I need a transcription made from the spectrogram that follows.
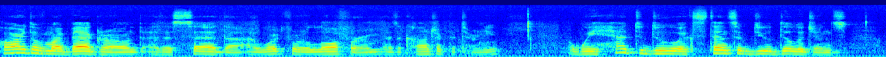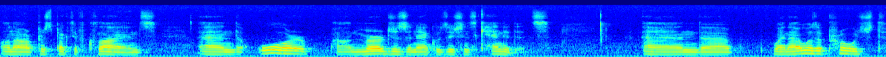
part of my background, as I said, uh, I worked for a law firm as a contract attorney. We had to do extensive due diligence on our prospective clients and or on mergers and acquisitions candidates. And uh, when I was approached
